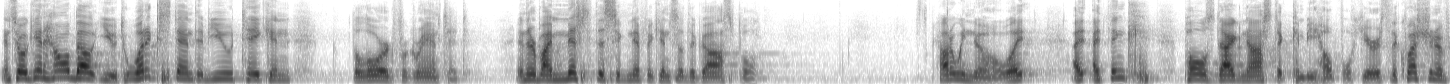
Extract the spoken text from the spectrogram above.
And so, again, how about you? To what extent have you taken the Lord for granted and thereby missed the significance of the gospel. How do we know? Well, I, I think Paul's diagnostic can be helpful here. It's the question of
